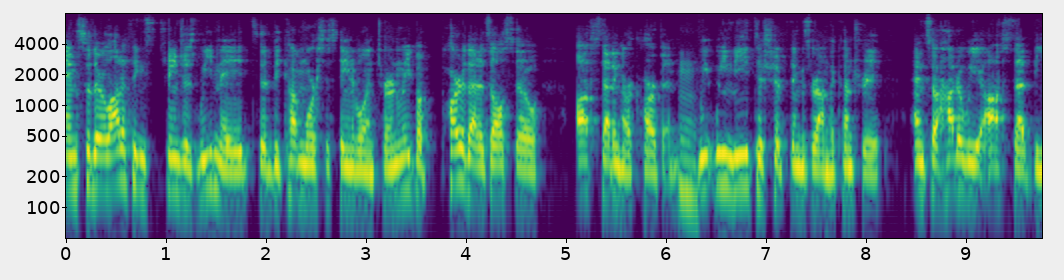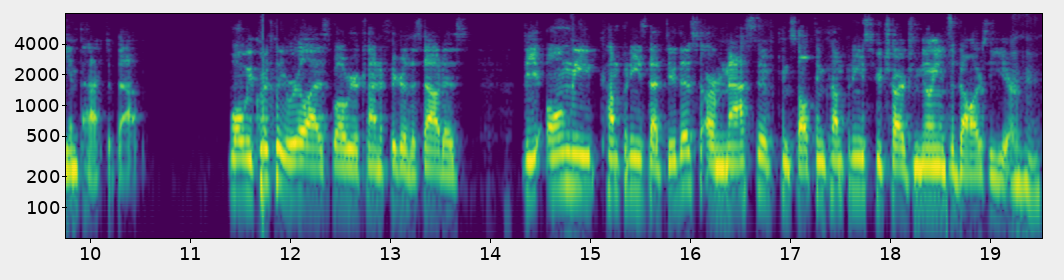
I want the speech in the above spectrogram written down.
And so there are a lot of things changes we made to become more sustainable internally, but part of that is also offsetting our carbon. Mm. We we need to ship things around the country, and so how do we offset the impact of that? What we quickly realized while we were trying to figure this out is the only companies that do this are massive consulting companies who charge millions of dollars a year. Mhm.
